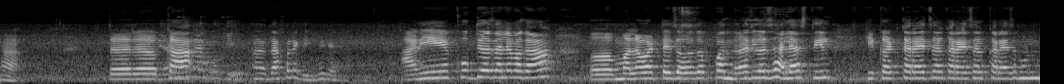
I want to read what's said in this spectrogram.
हां. तर का दाखवलं की हे काय आणि खूप दिवस झाले बघा मला वाटते जवळजवळ पंधरा दिवस झाले असतील की कट करायचं करायचं करायचं म्हणून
